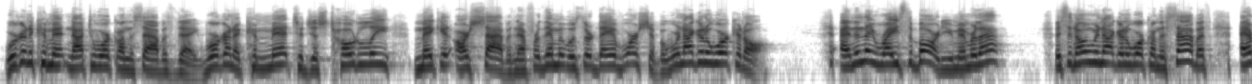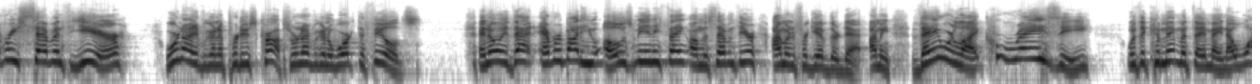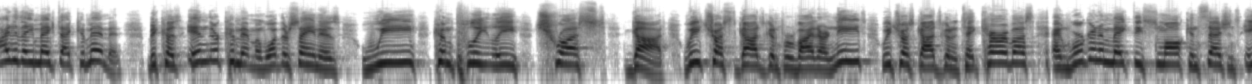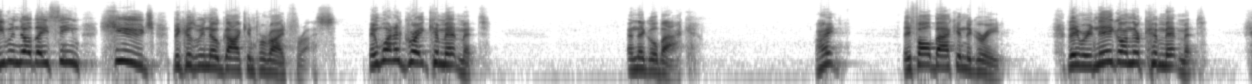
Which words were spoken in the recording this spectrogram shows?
we're going to commit not to work on the Sabbath day. We're going to commit to just totally make it our Sabbath. Now, for them, it was their day of worship, but we're not going to work at all. And then they raised the bar. Do you remember that? They said, no, we're not going to work on the Sabbath. Every seventh year, we're not even going to produce crops. We're never going to work the fields. And only that, everybody who owes me anything on the seventh year, I'm going to forgive their debt. I mean, they were like crazy with the commitment they made. Now, why do they make that commitment? Because in their commitment, what they're saying is, we completely trust God. We trust God's going to provide our needs. We trust God's going to take care of us. And we're going to make these small concessions, even though they seem huge, because we know God can provide for us. And what a great commitment. And they go back, right? They fall back into greed. They renege on their commitment.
